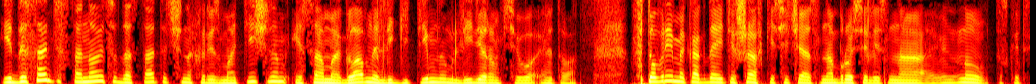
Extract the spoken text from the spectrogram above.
и Десантис становится достаточно харизматичным и, самое главное, легитимным лидером всего этого. В то время, когда эти шавки сейчас набросились на, ну, так сказать,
